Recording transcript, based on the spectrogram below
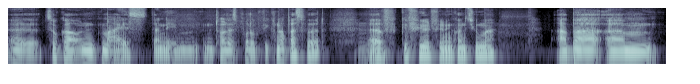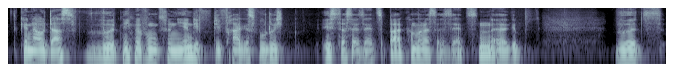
äh, Zucker und Mais dann eben ein tolles Produkt wie Knoppers wird, mhm. äh, gefühlt für den Consumer. Aber ähm, genau das wird nicht mehr funktionieren. Die, die Frage ist, wodurch ist das ersetzbar? Kann man das ersetzen? Äh, wird es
